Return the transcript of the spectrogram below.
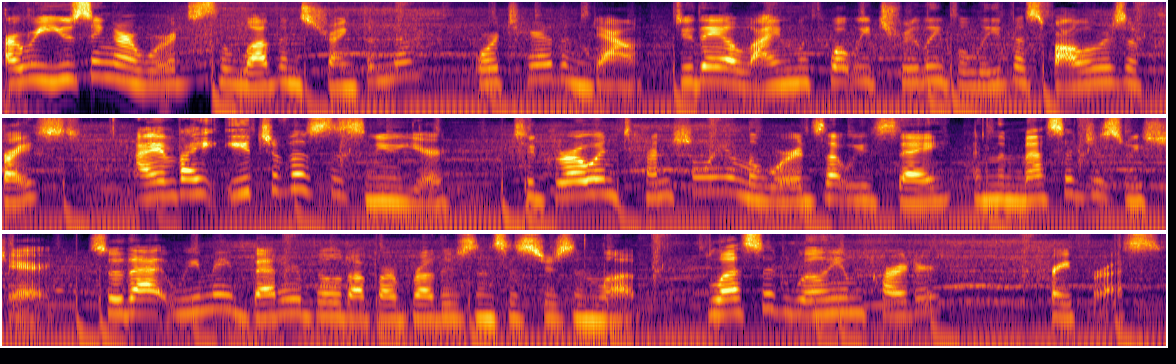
are we using our words to love and strengthen them or tear them down? Do they align with what we truly believe as followers of Christ? I invite each of us this new year to grow intentionally in the words that we say and the messages we share, so that we may better build up our brothers and sisters in love. Blessed William Carter, pray for us.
